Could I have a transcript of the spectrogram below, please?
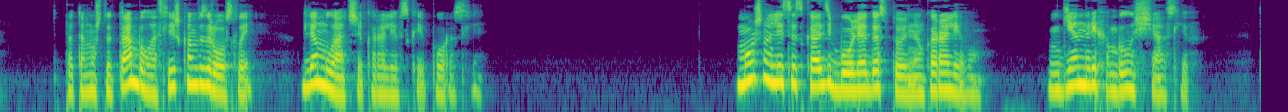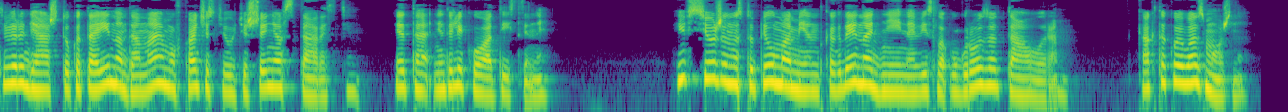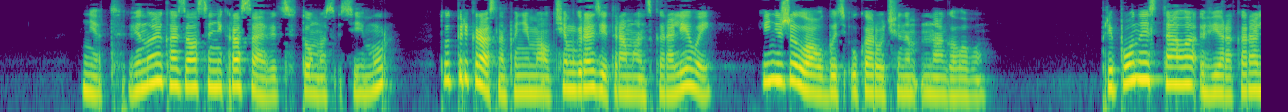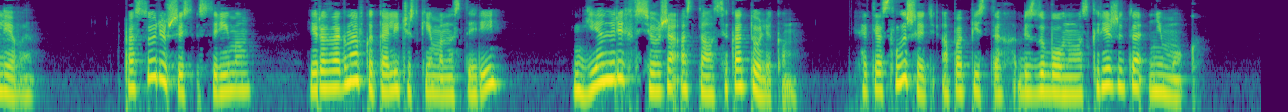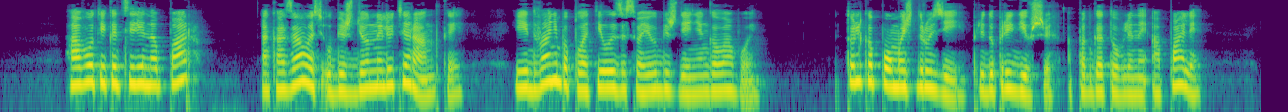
потому что та была слишком взрослой для младшей королевской поросли. Можно ли сыскать более достойную королеву? Генрих был счастлив, твердя, что Катарина дана ему в качестве утешения в старости. Это недалеко от истины. И все же наступил момент, когда и над ней нависла угроза Тауэра. Как такое возможно? Нет, виной оказался не красавец Томас Сеймур. Тот прекрасно понимал, чем грозит роман с королевой, и не желал быть укороченным на голову. Препоной стала вера королевы. Поссорившись с Римом и разогнав католические монастыри, Генрих все же остался католиком, хотя слышать о попистах беззубовного скрежета не мог. А вот Екатерина Пар оказалась убежденной лютеранкой и едва не поплатилась за свои убеждения головой. Только помощь друзей, предупредивших о подготовленной опале,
